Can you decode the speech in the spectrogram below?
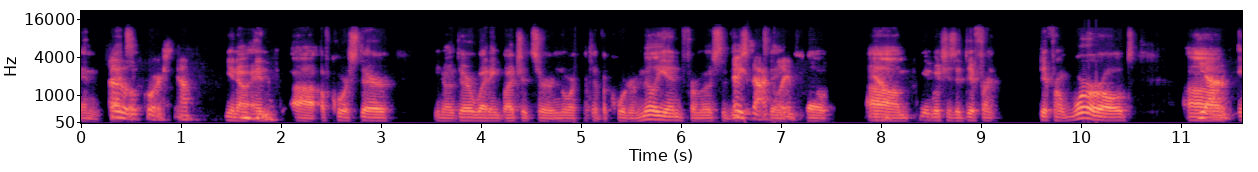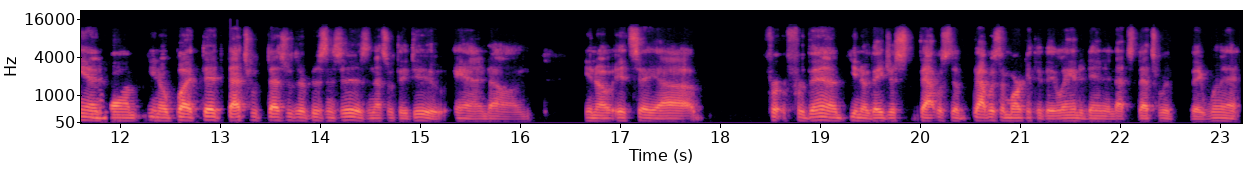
and that's, Oh, of course. Yeah. you know, and uh, of course their, you know, their wedding budgets are north of a quarter million for most of these Exactly. things. So, Yeah. um, which is a different different world um, Yeah. and um, you know but that that's what that's what their business is and that's what they do and um, you know it's a uh, for for them you know they just that was the that was the market that they landed in and that's that's where they went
